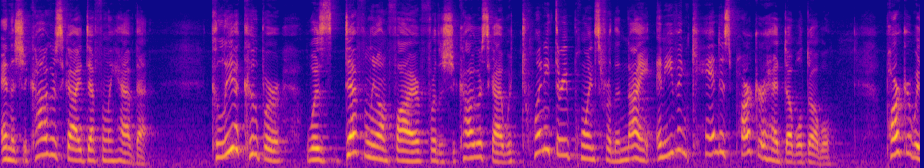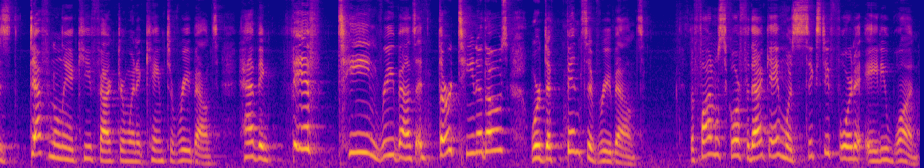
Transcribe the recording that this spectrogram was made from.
And the Chicago Sky definitely have that. Kahleah Copper was definitely on fire for the Chicago Sky with 23 points for the night, and even Candace Parker had double double. Parker was definitely a key factor when it came to rebounds, having 15 rebounds, and 13 of those were defensive rebounds. The final score for that game was 64 to 81.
